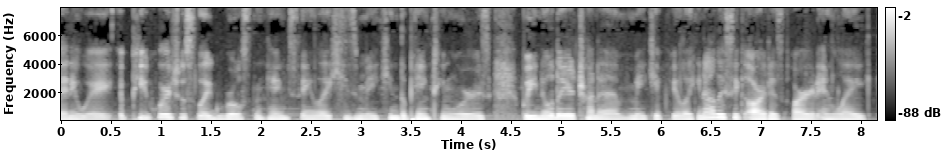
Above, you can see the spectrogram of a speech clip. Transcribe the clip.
Anyway, people are just like roasting him, saying like he's making the painting worse. But you know they're trying to make it feel like you know they say art as art, and like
